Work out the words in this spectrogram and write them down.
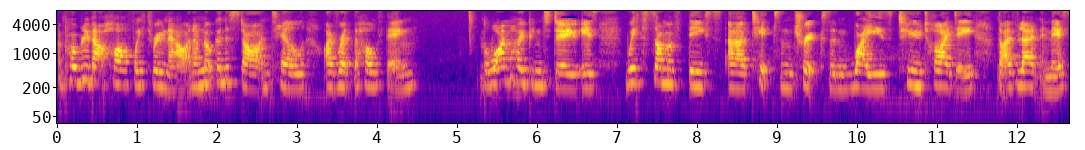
I'm probably about halfway through now and I'm not going to start until I've read the whole thing. But what I'm hoping to do is with some of these uh, tips and tricks and ways to tidy that I've learnt in this,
